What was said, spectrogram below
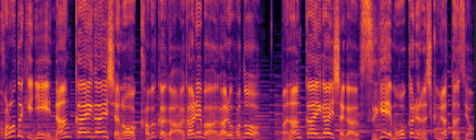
この時に南海会社の株価が上がれば上がるほど、まあ、南海会社がすげえ儲かるような仕組みだったんですよ。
